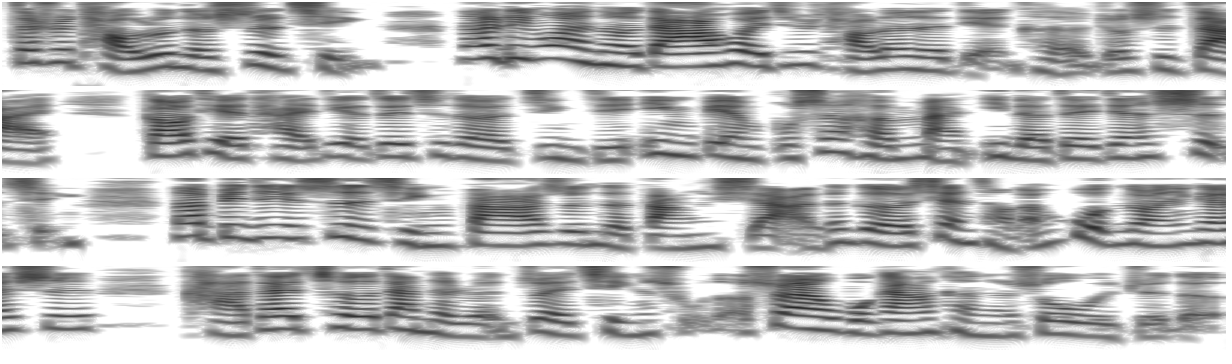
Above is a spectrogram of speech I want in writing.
再去讨论的事情。那另外呢，大家会继续讨论的点，可能就是在高铁台铁这次的紧急应变不是很满意的这件事情。那毕竟事情发生的当下，那个现场的混乱，应该是卡在车站的人最清楚的。虽然我刚刚可能说，我觉得，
